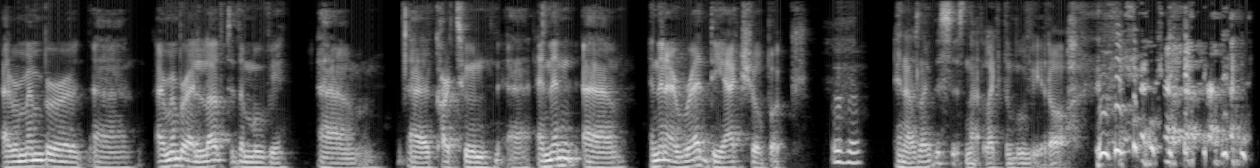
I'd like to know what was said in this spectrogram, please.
I remember uh, I remember I loved the movie um, uh, cartoon, uh, and then uh, and then I read the actual book. Mm-hmm and I was like, this is not like the movie at all.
